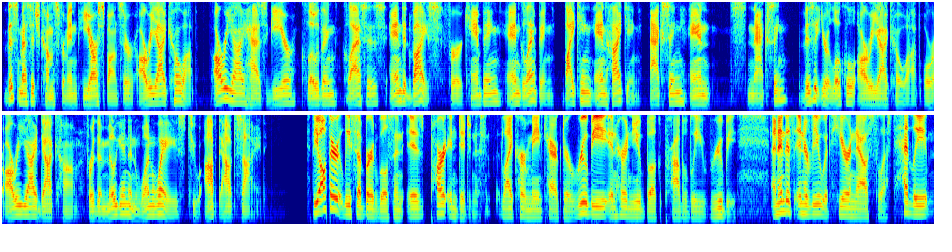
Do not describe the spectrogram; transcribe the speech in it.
This message comes from NPR sponsor REI Co op. REI has gear, clothing, classes, and advice for camping and glamping, biking and hiking, axing and snacksing? Visit your local REI co op or rei.com for the million and one ways to opt outside. The author Lisa Bird Wilson is part indigenous, like her main character Ruby in her new book, Probably Ruby. And in this interview with Here and Now Celeste Headlee,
